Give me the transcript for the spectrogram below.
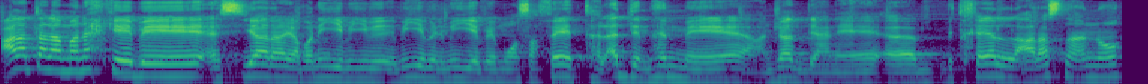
عادة لما نحكي بسيارة يابانية 100% بمواصفات هالقد مهمة عن جد يعني آه، بتخيل على رأسنا إنه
